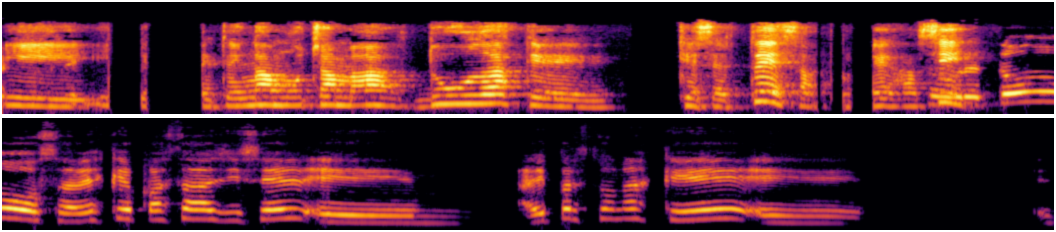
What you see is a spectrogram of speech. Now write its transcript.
y, que tenga muchas más dudas que, certezas, porque es así. Sobre todo, ¿sabes qué pasa, Giselle? Eh, hay personas que eh,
